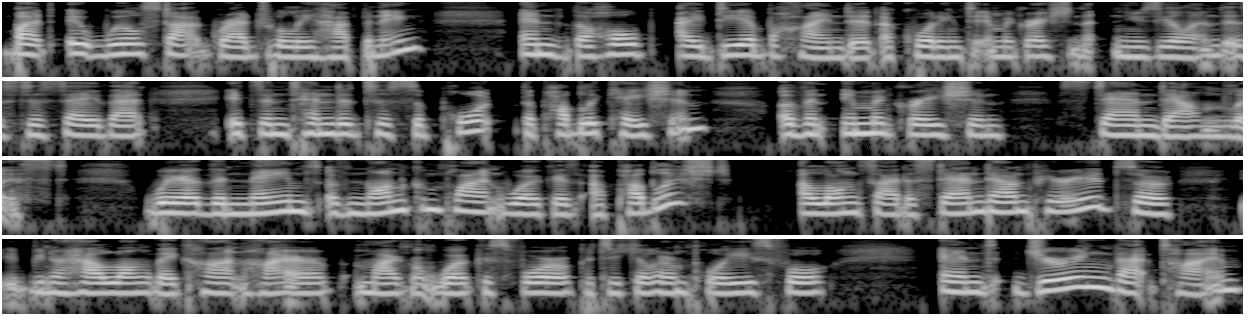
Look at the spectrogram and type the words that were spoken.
but it will start gradually happening. And the whole idea behind it, according to Immigration New Zealand, is to say that it's intended to support the publication of an immigration stand down list where the names of non compliant workers are published alongside a stand down period. So, you know, how long they can't hire migrant workers for or particular employees for. And during that time,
